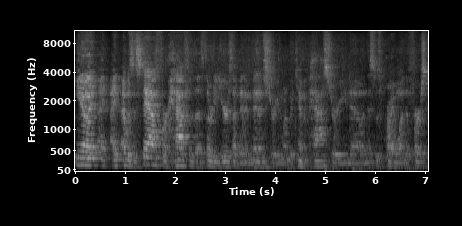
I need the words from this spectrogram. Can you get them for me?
you know, I, I, I was a staff for half of the 30 years I've been in ministry. When I became a pastor, you know, and this was probably one of the first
